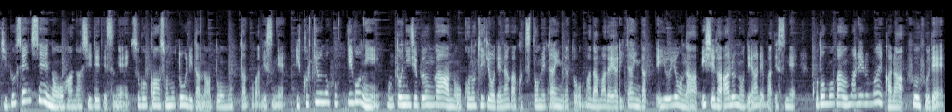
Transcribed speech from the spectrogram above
自分先生のお話でですね、すごくその通りだなと思ったのがですね、育休の復帰後に本当に自分があの、この企業で長く勤めたいんだと、まだまだやりたいんだっていうような意思があるのであればですね、子供が生まれる前から夫婦で、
